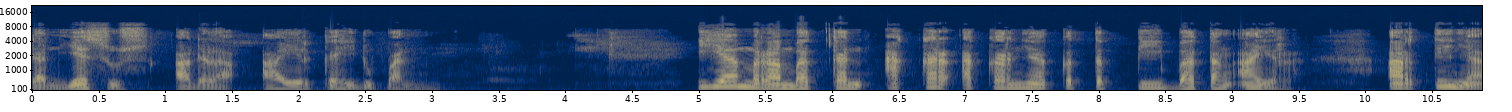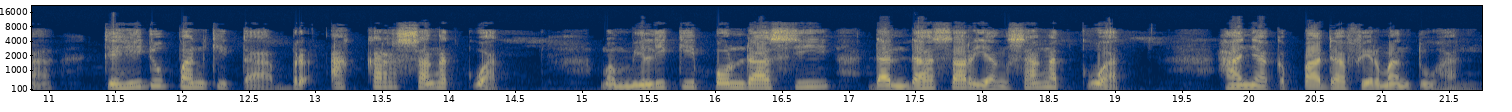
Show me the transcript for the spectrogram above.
dan Yesus adalah air kehidupan. Ia merambatkan akar-akarnya ke tepi batang air. Artinya, kehidupan kita berakar sangat kuat, memiliki pondasi dan dasar yang sangat kuat hanya kepada firman Tuhan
